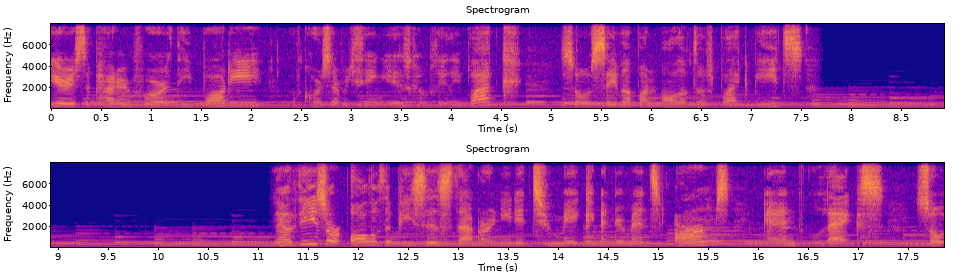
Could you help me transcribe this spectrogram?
Here is the pattern for the body. Of course, everything is completely black, so save up on all of those black beads. Now these are all of the pieces that are needed to make Enderman's arms and legs. So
